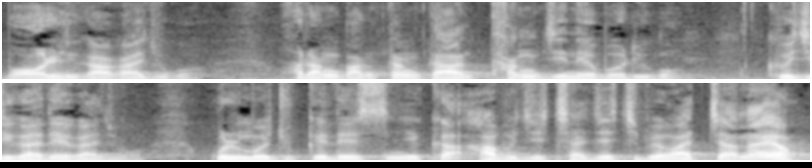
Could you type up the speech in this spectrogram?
멀리 가가지고 허랑방탕 다 탕진해버리고 거지가 돼가지고 굶어 죽게 됐으니까 아버지 찾아 집에 왔잖아요.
